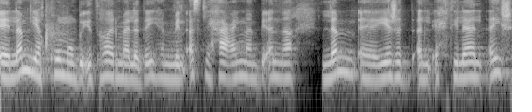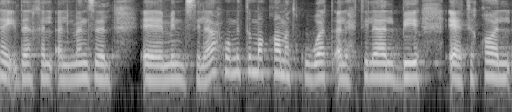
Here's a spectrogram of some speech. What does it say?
لم يقوموا بإظهار ما لديهم من أسلحة علما بأن لم يجد الاحتلال أي شيء داخل المنزل من سلاح ومن ثم قامت قوات الاحتلال باعتقال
